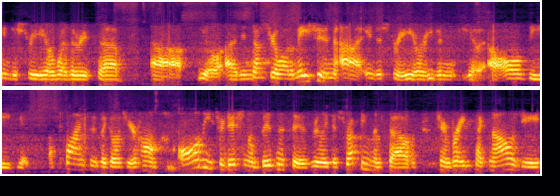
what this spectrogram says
industry or whether it's a uh, you know, an industrial automation uh, industry, or even you know, all the you know, appliances that go into your home, all these traditional businesses really disrupting themselves to embrace technology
